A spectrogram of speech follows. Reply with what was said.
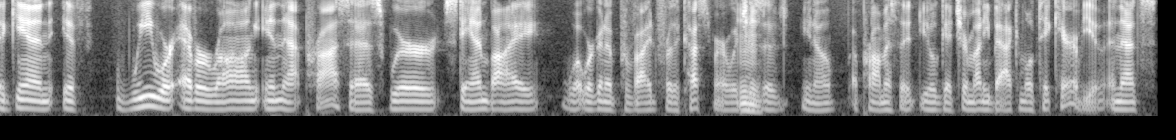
again, if we were ever wrong in that process, we're stand by what we're going to provide for the customer, which is a you know a promise that you'll get your money back and we'll take care of you. And that's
